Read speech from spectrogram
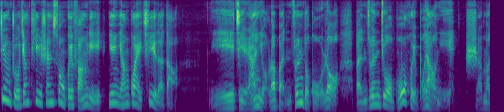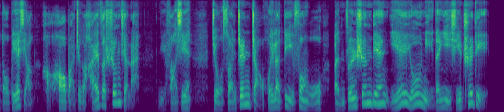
静主将替身送回房里，阴阳怪气的道：“你既然有了本尊的骨肉，本尊就不会不要你。什么都别想，好好把这个孩子生下来。”你放心，就算真找回了地凤舞，本尊身边也有你的一席之地。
